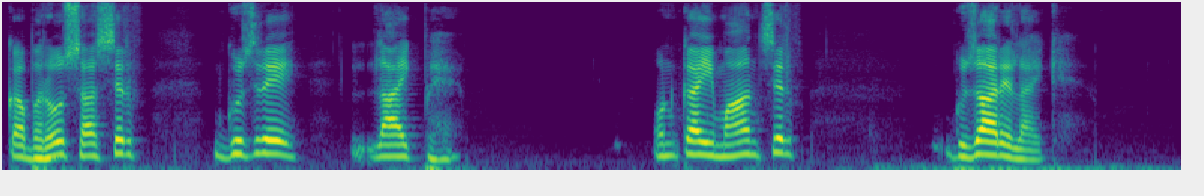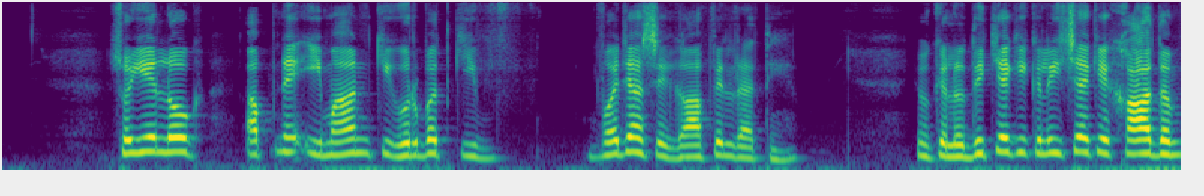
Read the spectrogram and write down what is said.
کا بھروسہ صرف گزرے لائق ہے۔ ان کا ایمان صرف گزارے لائق ہے۔ سو یہ لوگ اپنے ایمان کی غربت کی وجہ سے غافل رہتے ہیں۔ کیونکہ لدھکیا کی کلیچیا کے خادم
